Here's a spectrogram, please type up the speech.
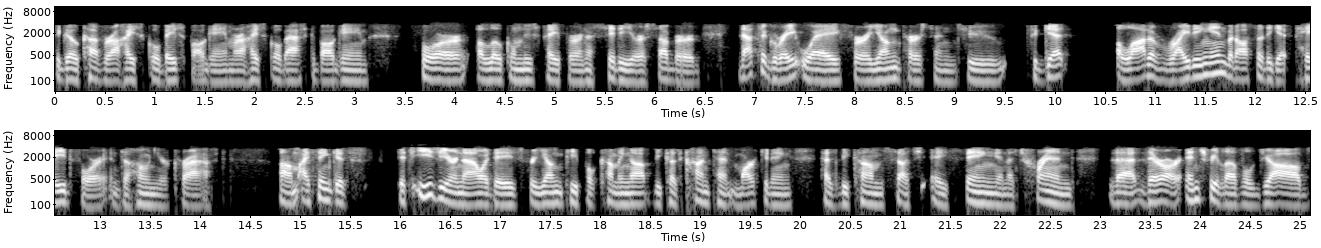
to go cover a high school baseball game or a high school basketball game for a local newspaper in a city or a suburb. That's a great way for a young person to to get a lot of writing in, but also to get paid for it and to hone your craft. Um, I think it's it's easier nowadays for young people coming up because content marketing has become such a thing and a trend that there are entry level jobs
